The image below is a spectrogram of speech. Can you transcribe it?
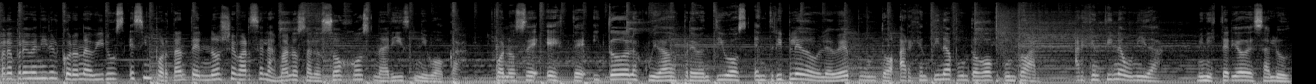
Para prevenir el coronavirus es importante no llevarse las manos a los ojos, nariz ni boca. Conoce este y todos los cuidados preventivos en www.argentina.gov.ar. Argentina Unida, Ministerio de Salud,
